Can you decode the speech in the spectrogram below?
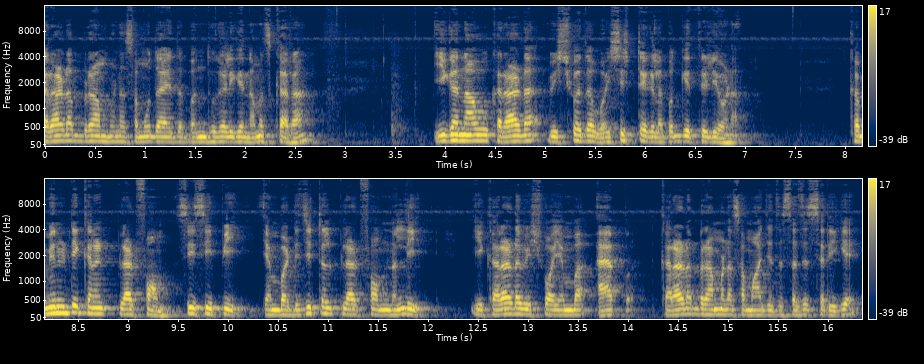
ಕರಾಡ ಬ್ರಾಹ್ಮಣ ಸಮುದಾಯದ ಬಂಧುಗಳಿಗೆ ನಮಸ್ಕಾರ. ಈಗ ನಾವು ಕರಾಡ ವಿಶ್ವದ ವೈಶಿಷ್ಟ್ಯಗಳ ಬಗ್ಗೆ ತಿಳಿಯೋಣ. Community connect platform C C P ಎಂಬ ಡಿಜಿಟಲ್ ಪ್ಲಾಟ್ಫಾರ್ಮ್ನಲ್ಲಿ ಈ ಕರಾಡ ವಿಶ್ವ ಎಂಬ ಆ್ಯಪ್ ಕರಾಡ ಬ್ರಾಹ್ಮಣ ಸಮಾಜದ ಸದಸ್ಯರಿಗೆ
